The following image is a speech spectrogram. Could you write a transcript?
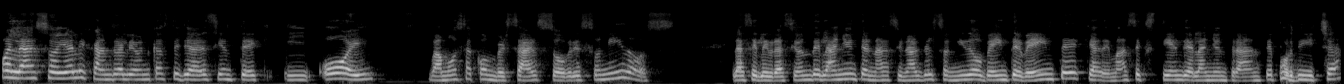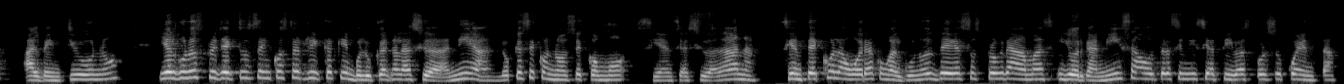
Hola, soy Alejandra León Castellá de Cientec y hoy vamos a conversar sobre sonidos. La celebración del Año Internacional del Sonido 2020, que además se extiende al año entrante, por dicha, al 21, y algunos proyectos en Costa Rica que involucran a la ciudadanía, lo que se conoce como ciencia ciudadana. Cientec colabora con algunos de esos programas y organiza otras iniciativas por su cuenta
